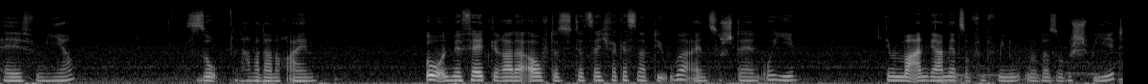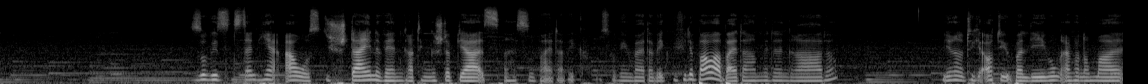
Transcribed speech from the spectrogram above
helfen hier. So, dann haben wir da noch einen. Oh, und mir fällt gerade auf, dass ich tatsächlich vergessen habe, die Uhr einzustellen. Oh je. Ich nehme mal an, wir haben jetzt so fünf Minuten oder so gespielt. So, wie sieht es denn hier aus? Die Steine werden gerade hingesteppt. Ja, es ist, ein weiter Weg. Ist wirklich ein weiter Weg. Wie viele Bauarbeiter haben wir denn gerade? Wäre natürlich auch die Überlegung, einfach nochmal...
